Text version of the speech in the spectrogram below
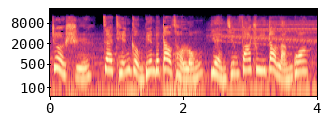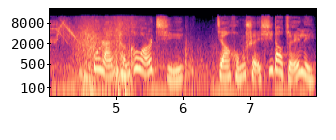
这时，在田埂边的稻草龙眼睛发出一道蓝光，突然腾空而起，将洪水吸到嘴里。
